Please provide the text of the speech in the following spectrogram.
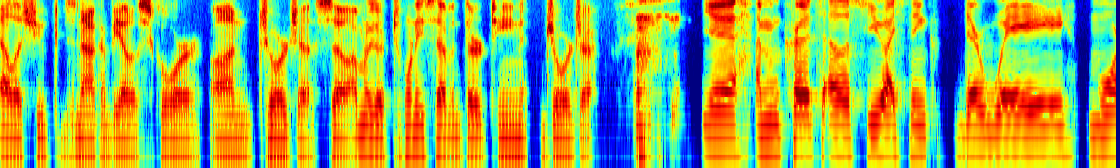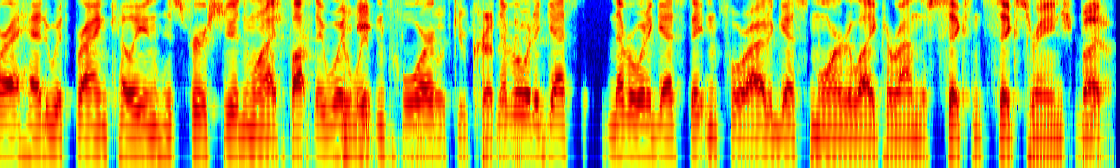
LSU is not going to be able to score on Georgia, so I'm going to go 27-13 Georgia. Yeah, I mean, credit to LSU. I think they're way more ahead with Brian Kelly in his first year than what I thought they would. Eight and four. both give credit. Never would have guessed. Never would have guessed eight and four. I would have guessed more like around the six and six range. But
